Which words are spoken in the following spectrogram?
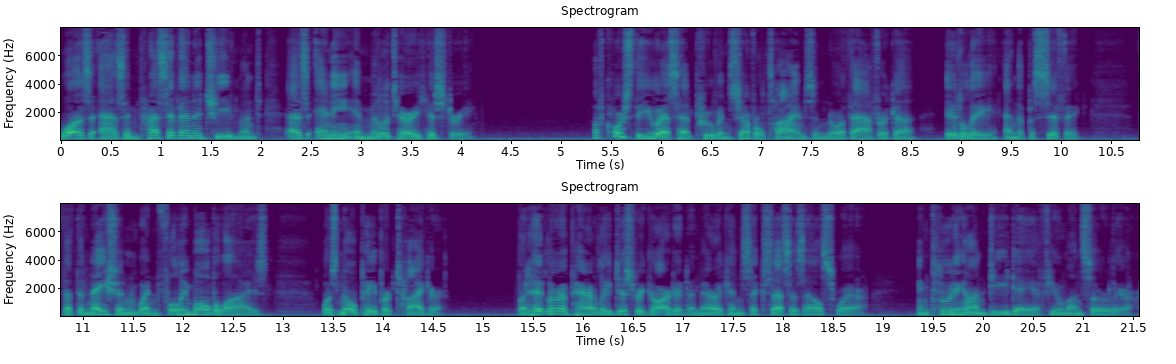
was as impressive an achievement as any in military history. Of course, the U.S. had proven several times in North Africa, Italy, and the Pacific that the nation, when fully mobilized, was no paper tiger. But Hitler apparently disregarded American successes elsewhere, including on D Day a few months earlier.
